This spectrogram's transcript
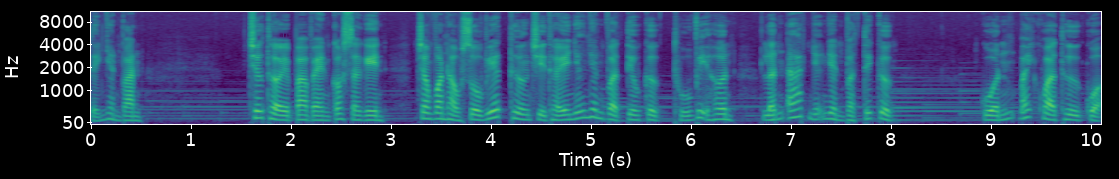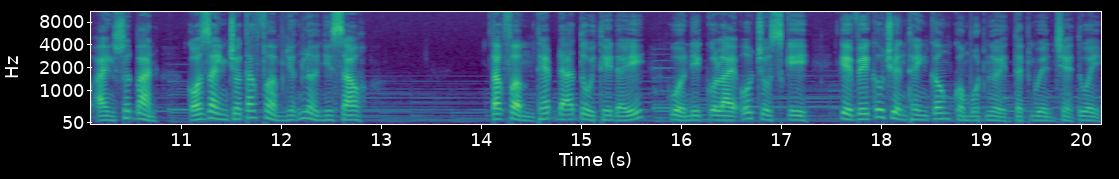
tính nhân văn. Trước thời Pavel Kosagin, trong văn học Xô Viết thường chỉ thấy những nhân vật tiêu cực thú vị hơn, lấn át những nhân vật tích cực. Cuốn Bách Khoa Thư của anh xuất bản có dành cho tác phẩm những lời như sau. Tác phẩm Thép đã tôi thế đấy của Nikolai Ostrovsky kể về câu chuyện thành công của một người tật nguyền trẻ tuổi.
